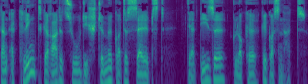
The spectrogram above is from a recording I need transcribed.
dann erklingt geradezu die Stimme Gottes selbst, der diese Glocke gegossen hat.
